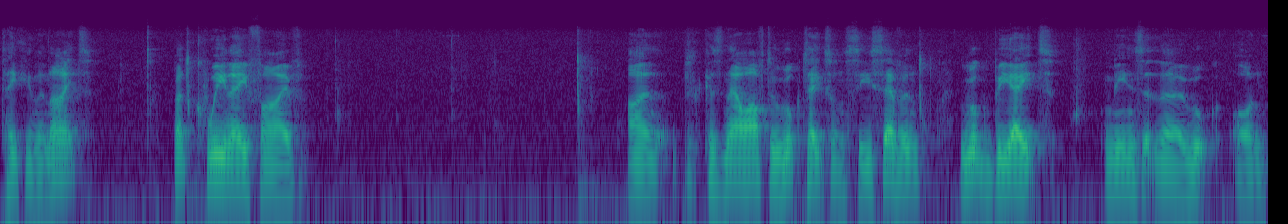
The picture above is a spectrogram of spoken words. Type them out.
taking the knight, but queen a5 and because uh, now after rook takes on c7, rook b8 means that the rook on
